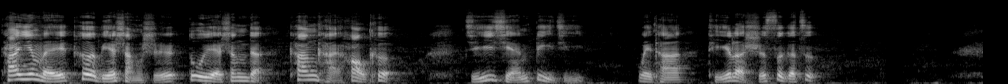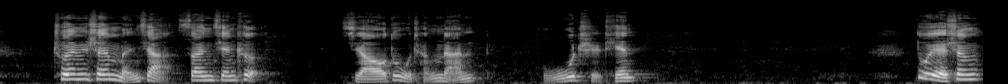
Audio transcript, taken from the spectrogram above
他因为特别赏识杜月笙的慷慨好客、嫉贤避疾，为他提了十四个字。春申门下三千客，小渡城南五尺天。杜月笙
